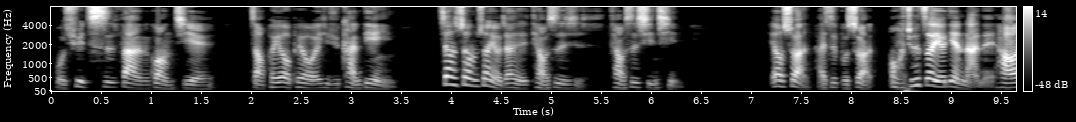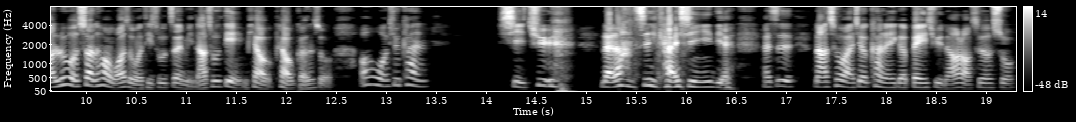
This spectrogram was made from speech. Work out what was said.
我去吃饭、逛街，找朋友陪我一起去看电影，这样算不算有在调试调试心情？要算还是不算？我觉得这有点难诶。好，如果算的话，我要怎么提出证明？拿出电影票票根说：“哦，我去看喜剧来让自己开心一点。”还是拿出来就看了一个悲剧，然后老师就说：“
